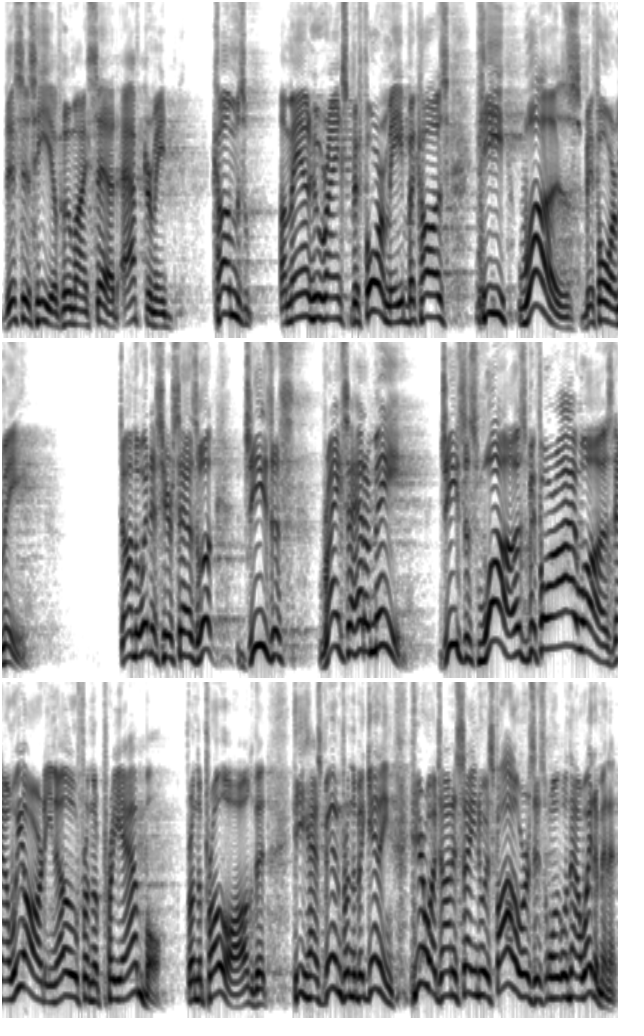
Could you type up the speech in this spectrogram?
this is he of whom I said, After me comes a man who ranks before me because he was before me. John the Witness here says, Look, Jesus ranks ahead of me. Jesus was before I was. Now, we already know from the preamble from the prologue that he has been from the beginning. Here, what John is saying to his followers is well, now, wait a minute.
